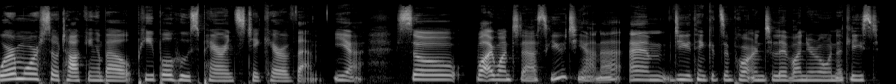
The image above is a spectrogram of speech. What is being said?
We're more so talking about people whose parents take care of them. Yeah. So, what I wanted to ask you, Tiana, um, do you think it's important to live on your own at least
